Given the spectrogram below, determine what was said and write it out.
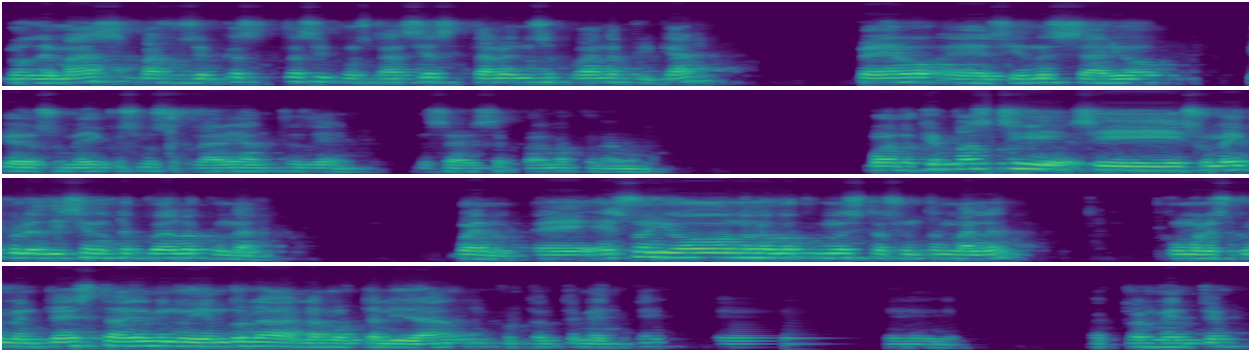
Los demás, bajo ciertas circunstancias, tal vez no se puedan aplicar, pero eh, si es necesario que su médico se los aclare antes de, de saber si se pueden vacunar o no. Bueno, ¿qué pasa si, si su médico les dice no te puedes vacunar? Bueno, eh, eso yo no lo veo como una situación tan mala. Como les comenté, está disminuyendo la, la mortalidad importantemente eh, actualmente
